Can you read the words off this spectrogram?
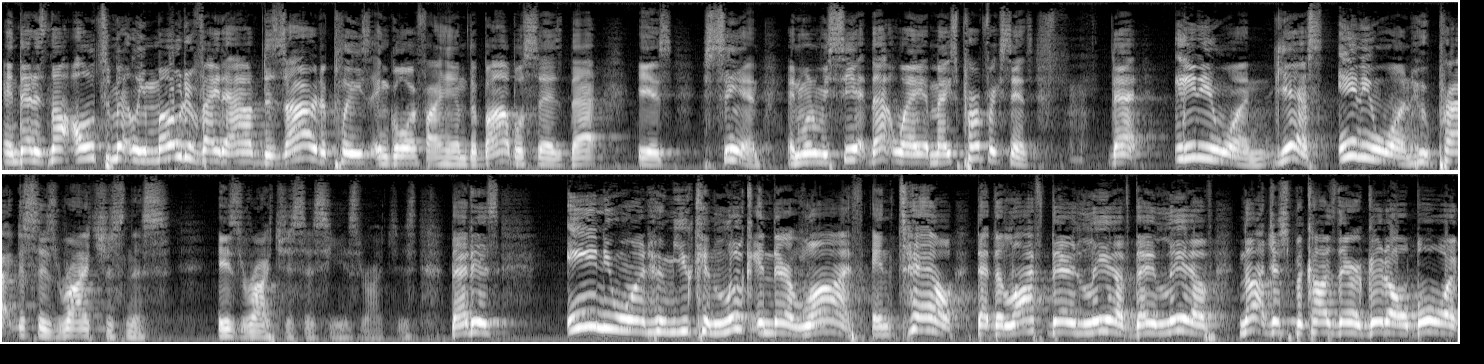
and that is not ultimately motivated out of desire to please and glorify Him, the Bible says that is sin. And when we see it that way, it makes perfect sense that anyone, yes, anyone who practices righteousness is righteous as He is righteous. That is, anyone whom you can look in their life and tell that the life they live, they live not just because they're a good old boy,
